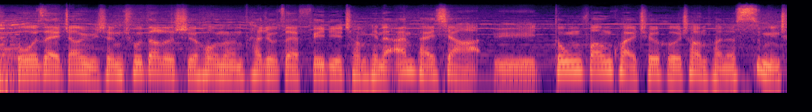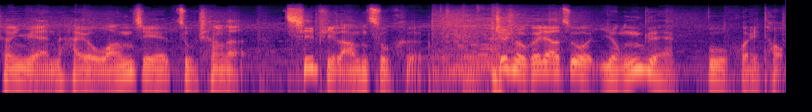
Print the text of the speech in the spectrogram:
不过在张雨生出道的时候呢，他就在飞碟唱片的安排下，与东方快车合唱团的四名成员还有王杰组成了七匹狼组合。这首歌叫做《永远不回头》。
